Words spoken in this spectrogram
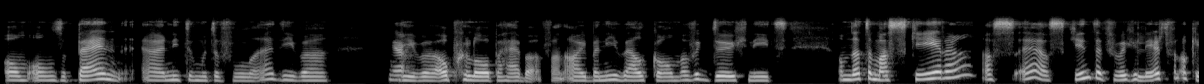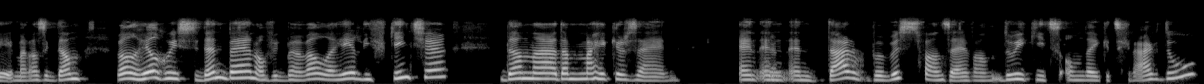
om onze pijn uh, niet te moeten voelen, hè, die, we, Ja. die we opgelopen hebben. Van, oh, ik ben niet welkom of ik deug niet. om dat te maskeren. Als, hè, als kind hebben we geleerd van oké, maar als ik dan wel een heel goede student ben of ik ben wel een heel lief kindje, dan, uh, dan mag ik er zijn. En, en, en daar bewust van zijn van doe ik iets omdat ik het graag doe.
